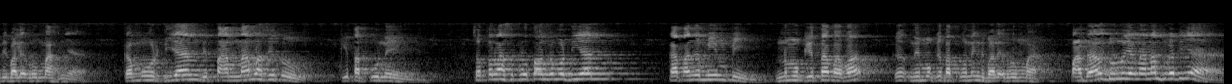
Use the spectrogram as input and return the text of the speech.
di balik rumahnya. Kemudian ditanamlah situ kitab kuning. Setelah 10 tahun kemudian katanya mimpi, nemu kitab apa? Nemu kitab kuning di balik rumah. Padahal dulu yang nanam juga dia.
